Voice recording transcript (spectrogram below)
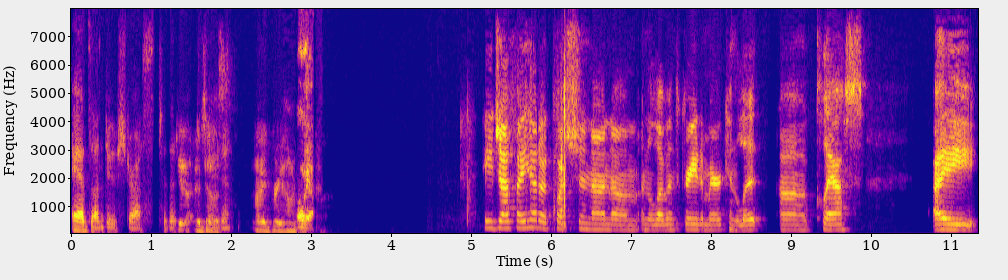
adds undue stress to the yeah, it student. does. I agree 100%. Oh, yeah. Hey, Jeff, I had a question on um, an 11th grade American Lit uh, class. I,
